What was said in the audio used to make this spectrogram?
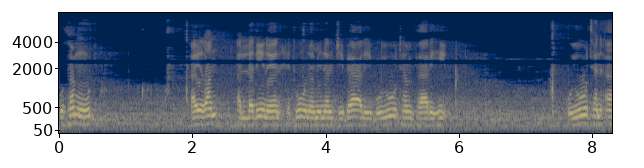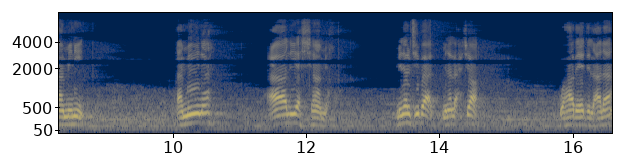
وثمود أيضا الذين ينحتون من الجبال بيوتا فارهين بيوتا آمنين. أمينة عالية شامخة من الجبال من الأحجار. وهذا يدل على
